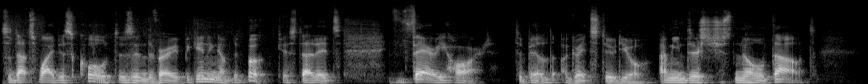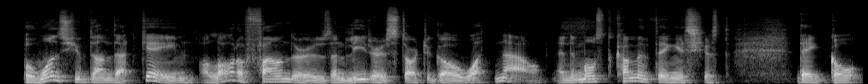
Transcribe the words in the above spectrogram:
so that's why this quote is in the very beginning of the book is that it's very hard to build a great studio i mean there's just no doubt but once you've done that game a lot of founders and leaders start to go what now and the most common thing is just they go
